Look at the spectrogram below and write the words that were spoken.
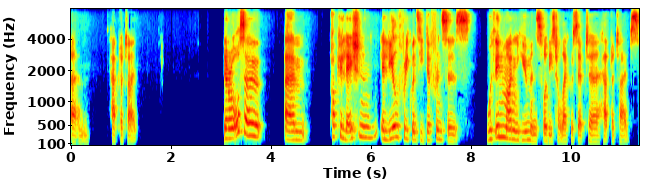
um, haplotype. There are also um, population allele frequency differences within modern humans for these toll-like receptor haplotypes,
